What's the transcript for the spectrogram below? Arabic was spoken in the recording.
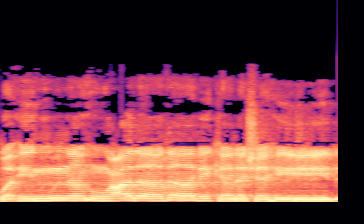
وَإِنَّهُ عَلَىٰ ذَٰلِكَ لَشَهِيدٌ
